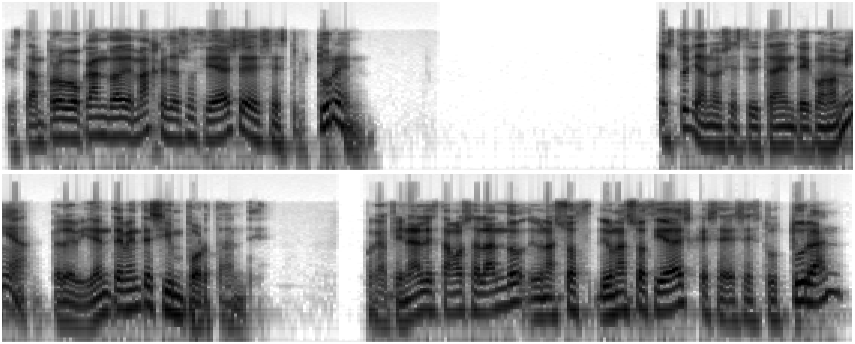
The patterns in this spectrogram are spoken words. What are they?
que están provocando además que esas sociedades se desestructuren. Esto ya no es estrictamente economía, pero evidentemente es importante. Porque al final estamos hablando de unas, de unas sociedades que se desestructuran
